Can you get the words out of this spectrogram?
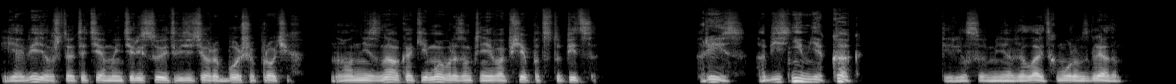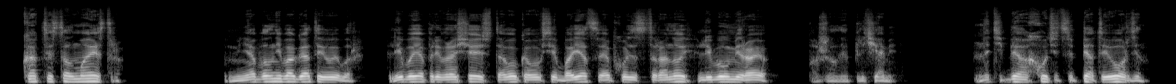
Я видел, что эта тема интересует визитера больше прочих, но он не знал, каким образом к ней вообще подступиться. «Риз, объясни мне, как?» Перился в меня Вилайт хмурым взглядом. Как ты стал маэстро? У меня был небогатый выбор. Либо я превращаюсь в того, кого все боятся и обходят стороной, либо умираю. Пожал я плечами. На тебя охотится Пятый Орден.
